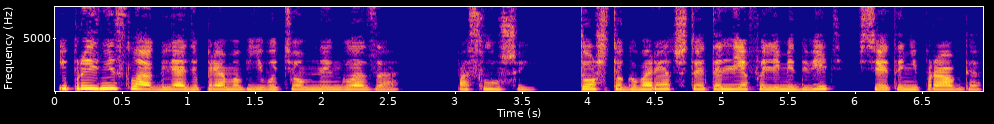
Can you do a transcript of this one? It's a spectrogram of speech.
и произнесла, глядя прямо в его темные глаза. «Послушай, то, что говорят, что это лев или медведь, все это неправда.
